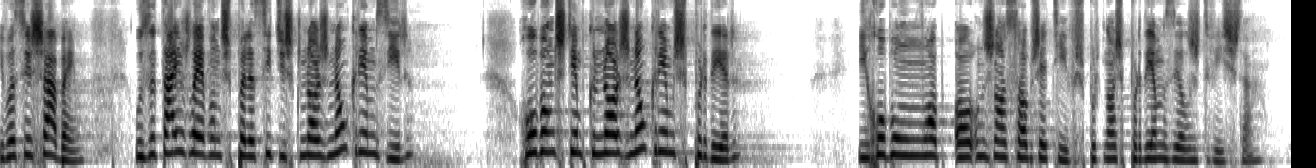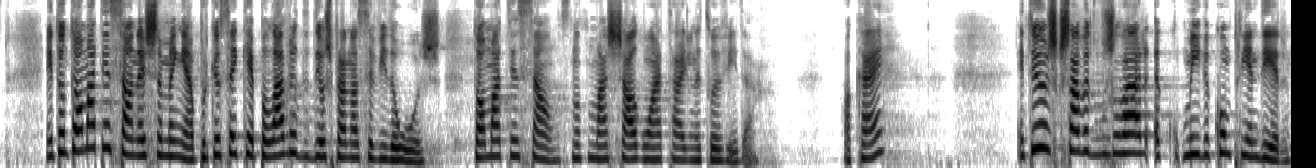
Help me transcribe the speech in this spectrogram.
E vocês sabem, os atalhos levam-nos para sítios que nós não queremos ir, roubam-nos tempo que nós não queremos perder e roubam um, os nossos objetivos, porque nós perdemos eles de vista. Então toma atenção nesta manhã, porque eu sei que é a palavra de Deus para a nossa vida hoje. Toma atenção, se não tomaste algum atalho na tua vida. Ok? Então eu gostava de vos levar a, comigo a compreender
